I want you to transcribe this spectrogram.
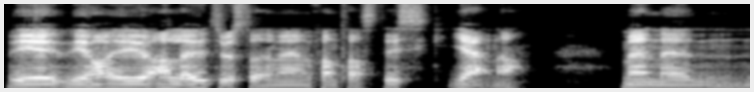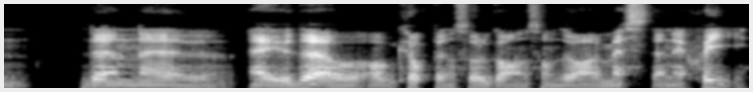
Vi, vi har ju alla utrustade med en fantastisk hjärna. Men eh, den eh, är ju det av, av kroppens organ som drar mest energi.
